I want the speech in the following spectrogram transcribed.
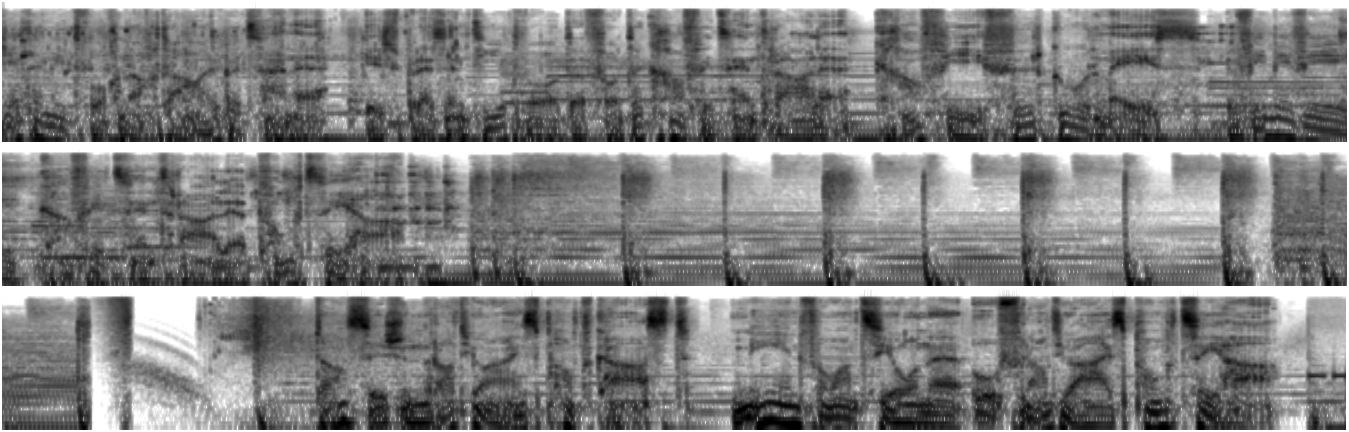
jeden Mittwoch nach der halben Zehn, ist präsentiert worden von der Kaffeezentrale. Kaffee für Gourmets. www.kaffeezentrale.ch Das ist ein Radio 1 Podcast. Mehr Informationen auf radio1.ch.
